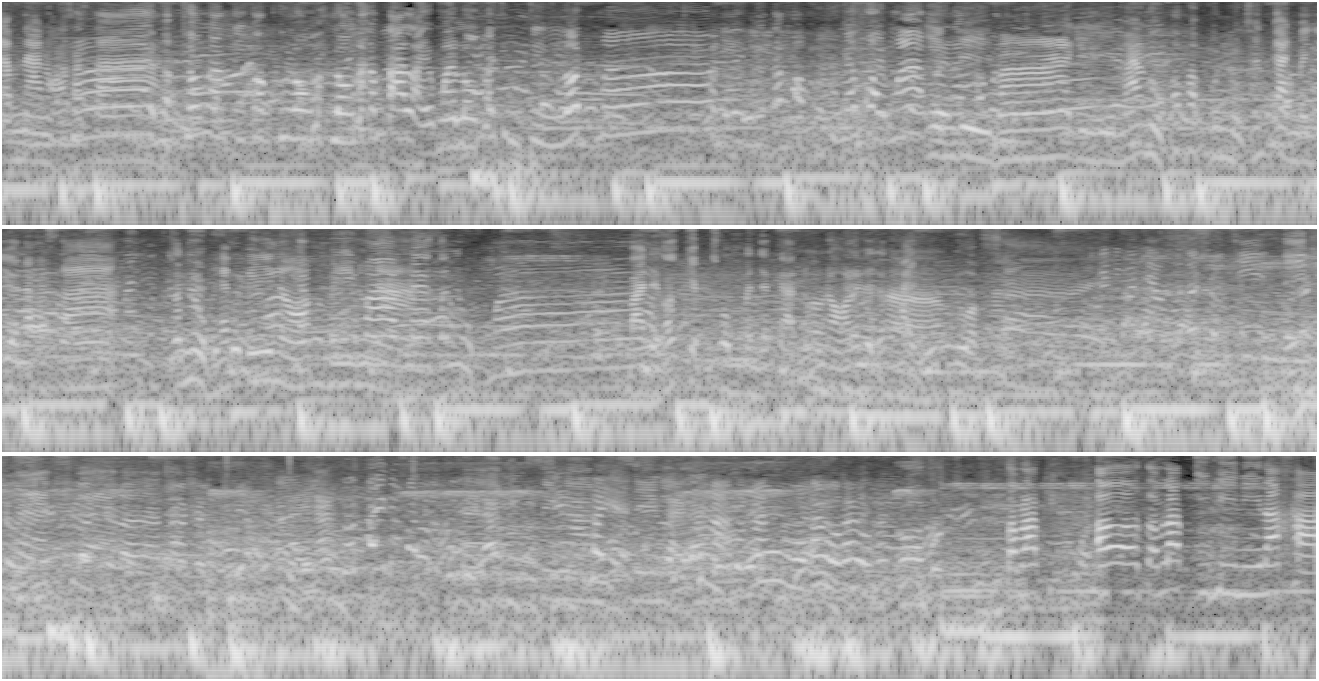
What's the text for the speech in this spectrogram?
ตำนานของอาใชซาซ่า่แบบช่วงนั้นตีกลองคือร้องร้องให้น้ำตาไหลออกมาร้องให้จริงๆรสมากอะไรอย่างงี้ต้องขอบคุณแม่บอยมากเลยิยนนะดีคะมากยินดีมากหนูก็ขอบคุณหนูเช่นกันมาเยือนอาซา สนุกแฮปปี้เนาะแฮปปี้มากแม่สนุกมากมาเดี๋ยวก็เก็บชมบรรยากาศน้องๆแล้วเดี๋ยวจะถ่ายรูปรวมใช่นี่ไงไหนล่ะพิมซิ่งอะพิมซิ่งไหนล่ะสำหรับเอ่อสำหรับ EP นี้นะคะ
